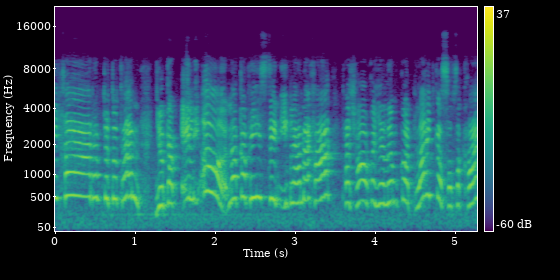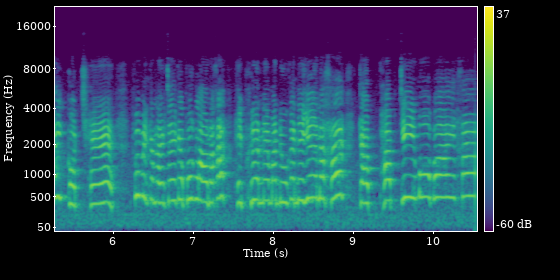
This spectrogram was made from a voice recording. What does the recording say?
ดีค่ะท่านผู้ชมทุกท่านอยู่กับเอลิโอแล้วก็พี่ซินอีกแล้วนะคะ ถ้าชอบก็อย่าลืมกดไลค์กด subscribe กดแชร์ เพื่อเป็นกำลังใจกับพวกเรานะคะ ให้เพื่อนได้มาดูกันเยอะๆนะคะ กับ PUBG Mobile ค่ะ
